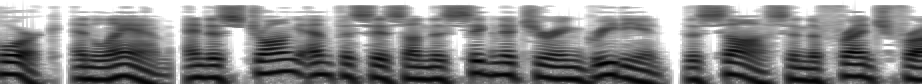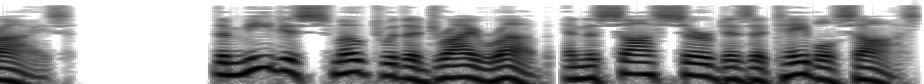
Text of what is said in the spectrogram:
pork, and lamb, and a strong emphasis on the signature ingredient, the sauce and the French fries. The meat is smoked with a dry rub, and the sauce served as a table sauce.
